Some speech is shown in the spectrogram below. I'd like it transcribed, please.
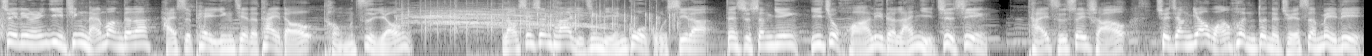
最令人一听难忘的呢，还是配音界的泰斗童自勇。老先生他已经年过古稀了，但是声音依旧华丽的难以置信。台词虽少，却将妖王混沌的角色魅力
